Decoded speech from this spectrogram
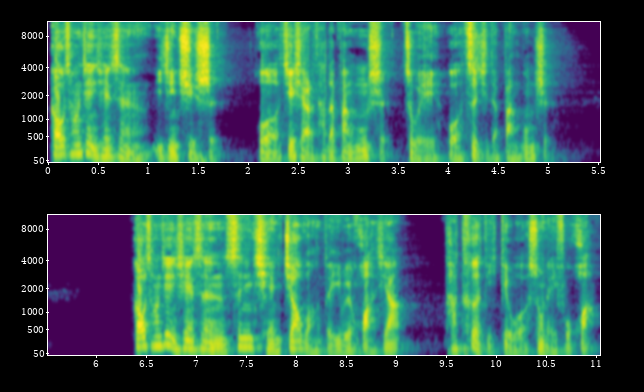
高仓健先生已经去世，我接下了他的办公室作为我自己的办公室。高仓健先生生前交往的一位画家，他特地给我送了一幅画，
